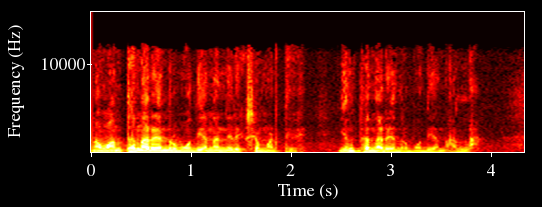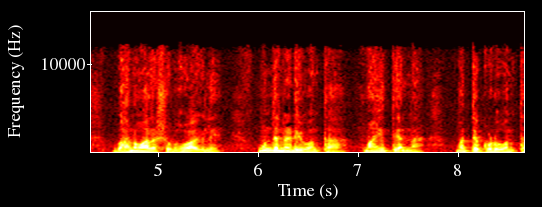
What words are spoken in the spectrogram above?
ನಾವು ಅಂಥ ನರೇಂದ್ರ ಮೋದಿಯನ್ನು ನಿರೀಕ್ಷೆ ಮಾಡ್ತೀವಿ. ಇಂಥ ನರೇಂದ್ರ ಮೋದಿಯನ್ನು ಅಲ್ಲ. ಭಾನುವಾರ ಶುಭವಾಗಲಿ. ಮುಂದೆ ನಡೆಯುವಂಥ ಮಾಹಿತಿಯನ್ನು ಮತ್ತೆ ಕೊಡುವಂಥ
